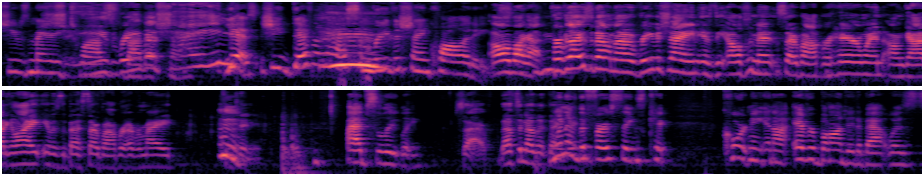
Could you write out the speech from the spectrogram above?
she was married She's twice. by Reva. Shane. Yes, she definitely has some mm. Reva Shayne quality. Oh my God. For those who don't know, Reva Shayne is the ultimate soap opera heroine on Guiding Light. It was the best soap opera ever made. Mm. Continue. Absolutely. So that's another thing. One of the first things Courtney and I ever bonded about was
